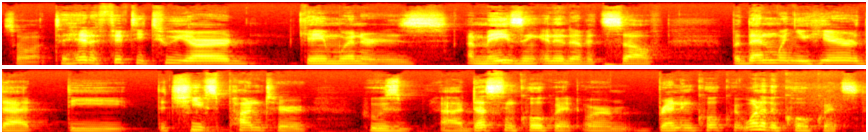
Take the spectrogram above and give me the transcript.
So to hit a 52 yard game winner is amazing in and of itself. But then when you hear that the the Chiefs punter, who's uh, Dustin Colquitt or Brendan Colquitt, one of the Colquitts,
